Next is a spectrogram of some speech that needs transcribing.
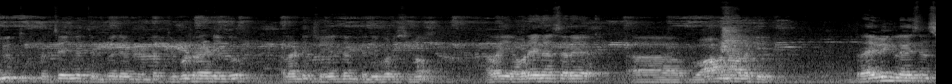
యూత్ ప్రత్యేకంగా తెలిపేది ఏంటంటే ట్రిపుల్ రైడింగ్ అలాంటివి చేయొద్దని తెలియపరుస్తున్నాం. అలాగే ఎవరైనా సరే వాహనాలకి డ్రైవింగ్ లైసెన్స్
